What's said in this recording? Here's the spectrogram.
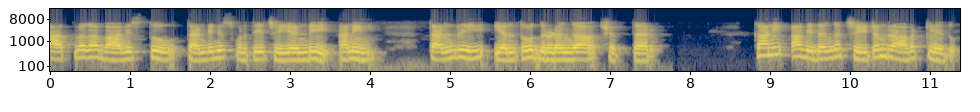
ఆత్మగా భావిస్తూ తండ్రిని స్మృతి చెయ్యండి అని తండ్రి ఎంతో దృఢంగా చెప్తారు. కానీ ఆ విధంగా చేయటం రావట్లేదు.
